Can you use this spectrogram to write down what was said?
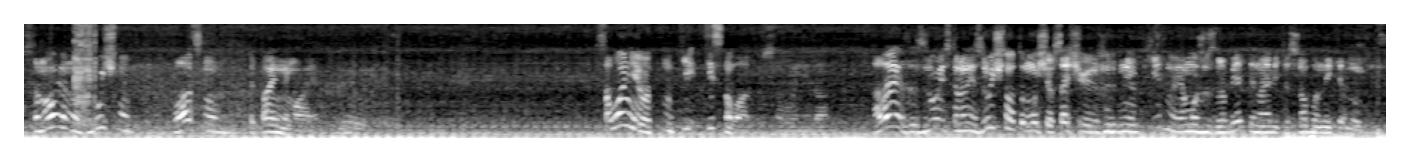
встановлено, зручно, класно, питань немає. В салоні от, ну, ті, тісновато в салоні. Да. Але з другої сторони зручно, тому що все, що необхідно, я можу зробити, навіть особо не тягнутися.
